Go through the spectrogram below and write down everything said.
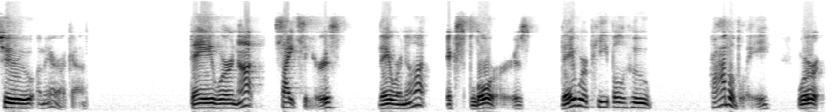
to America, they were not sightseers. They were not explorers. They were people who probably were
